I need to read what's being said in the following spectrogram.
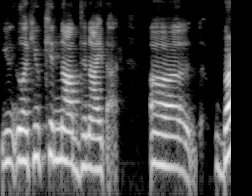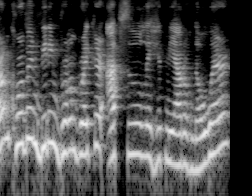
You like you cannot deny that. Uh Baron Corbin beating Bron Breakker absolutely hit me out of nowhere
